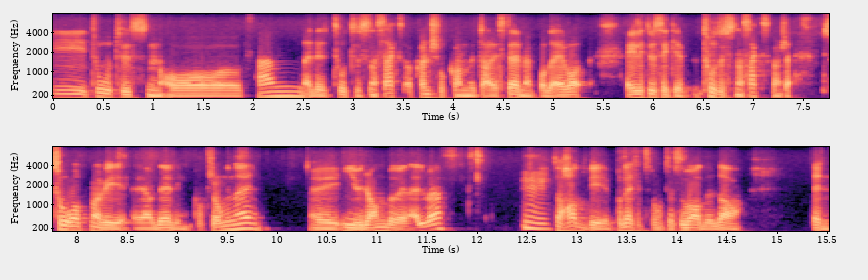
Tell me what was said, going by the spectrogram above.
i 2005 eller 2006, og kanskje hun kan ut arrestere meg på det, jeg, var, jeg er litt usikker, 2006 kanskje, så åpna vi en avdeling på Frogner eh, i Uranbøen 11. Mm. Så hadde vi, På det tidspunktet så var det da den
